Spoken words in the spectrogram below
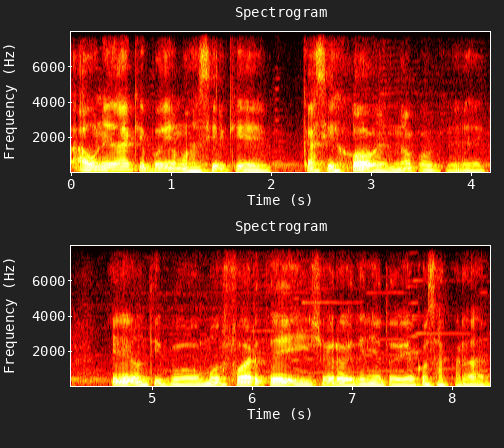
a una edad que podríamos decir que casi es joven, ¿no? Porque él era un tipo muy fuerte y yo creo que tenía todavía cosas para dar.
